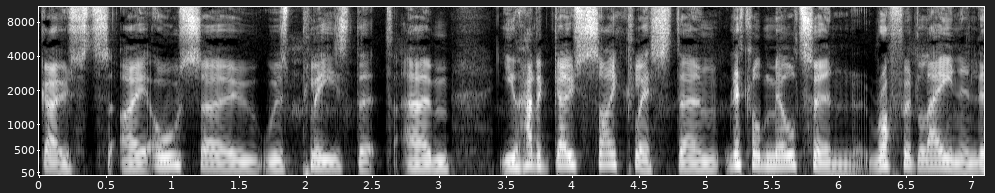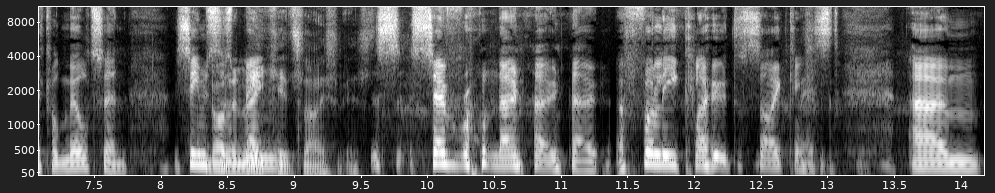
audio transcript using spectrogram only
ghosts, I also was pleased that um, you had a ghost cyclist, um, Little Milton, Rofford Lane in Little Milton. It seems Not a naked cyclist. s- several, no, no, no, a fully clothed cyclist. um,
